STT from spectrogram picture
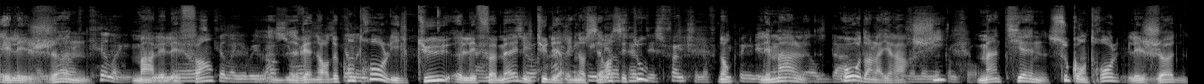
Et les jeunes mâles éléphants deviennent hors de contrôle. Ils tuent les femelles, ils tuent les rhinocéros et tout. Donc, les mâles hauts dans la hiérarchie maintiennent sous contrôle les jeunes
